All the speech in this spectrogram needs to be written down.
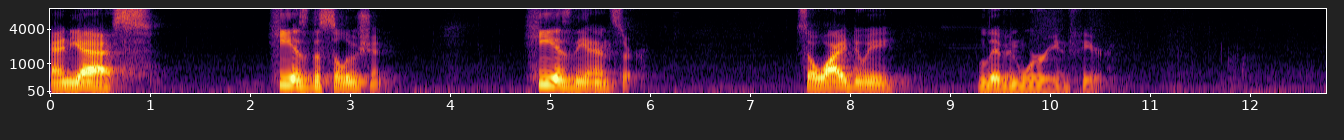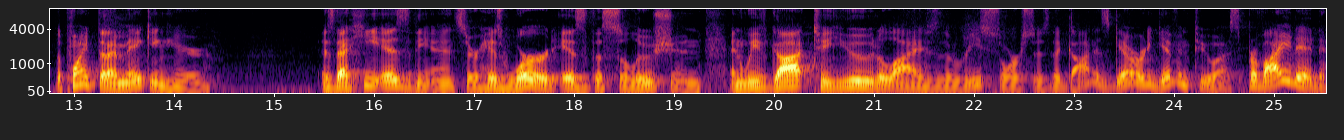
and yes. He is the solution, He is the answer. So, why do we live in worry and fear? The point that I'm making here is that He is the answer, His Word is the solution, and we've got to utilize the resources that God has already given to us, provided.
